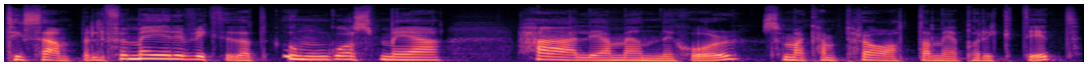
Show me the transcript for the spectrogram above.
till exempel, för mig är det viktigt att umgås med härliga människor som man kan prata med på riktigt.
